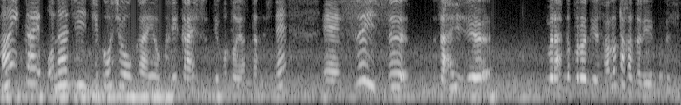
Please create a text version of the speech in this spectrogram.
毎回同じ自己紹介を繰り返すっていうことをやったんですね。えー、スイス在住ブランドプロデューサーの高取優子です。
